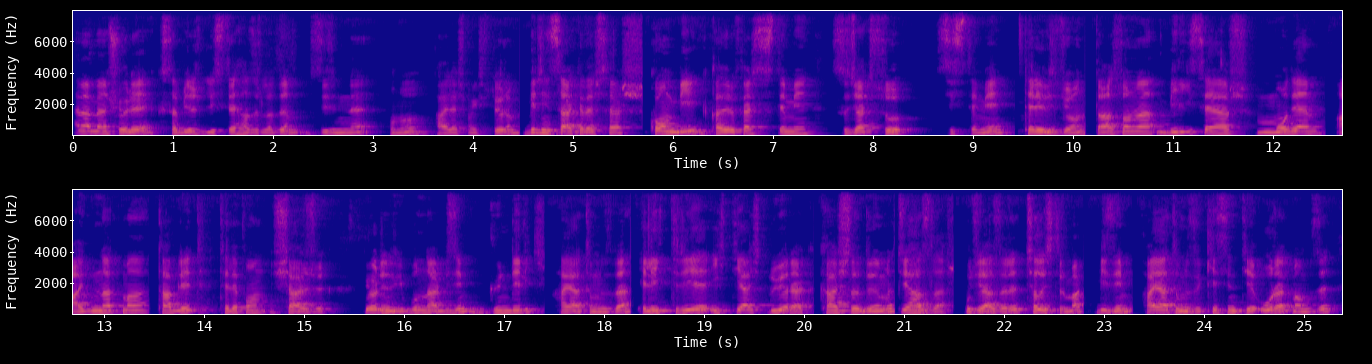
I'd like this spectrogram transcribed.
Hemen ben şöyle kısa bir liste hazırladım. Sizinle onu paylaşmak istiyorum. Birincisi arkadaşlar kombi, kalorifer sistemi, sıcak su sistemi, televizyon, daha sonra bilgisayar, modem, aydınlatma, tablet, telefon şarjı. Gördüğünüz gibi bunlar bizim gündelik hayatımızda elektriğe ihtiyaç duyarak karşıladığımız cihazlar. Bu cihazları çalıştırmak bizim hayatımızı kesintiye uğratmamızı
